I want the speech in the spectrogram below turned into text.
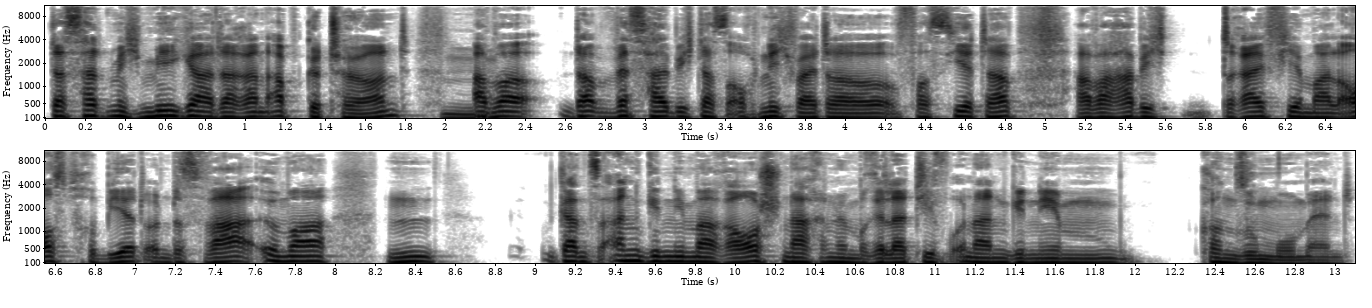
das hat mich mega daran abgeturnt, aber da, weshalb ich das auch nicht weiter forciert habe, aber habe ich drei, vier Mal ausprobiert und es war immer ein ganz angenehmer Rausch nach einem relativ unangenehmen Konsummoment.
